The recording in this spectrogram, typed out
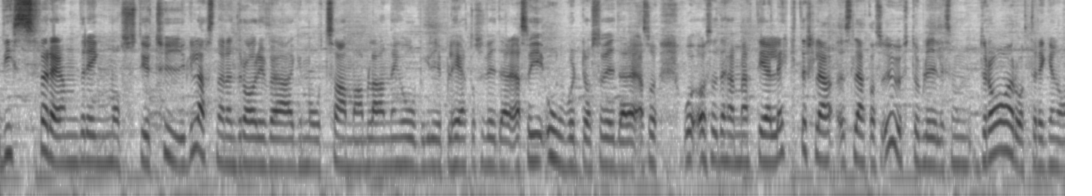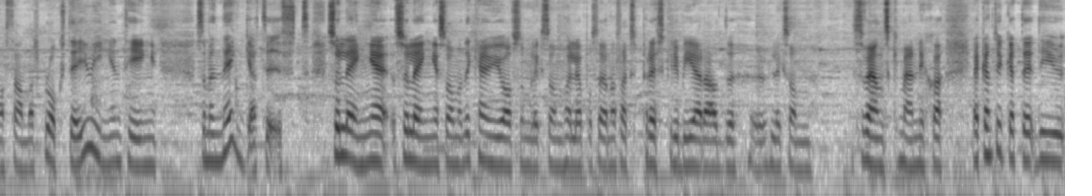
viss förändring måste ju tyglas när den drar iväg mot sammanblandning, obegriplighet och så vidare, alltså i ord och så vidare. Alltså, och, och så det här med att dialekter slä, slätas ut och blir liksom, drar åt regionalt standardspråk, det är ju ingenting som är negativt. Så länge, så länge som, det kan ju jag som liksom, höll jag på att säga, någon slags preskriberad eh, liksom, svensk människa. Jag kan tycka att det, det är ju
